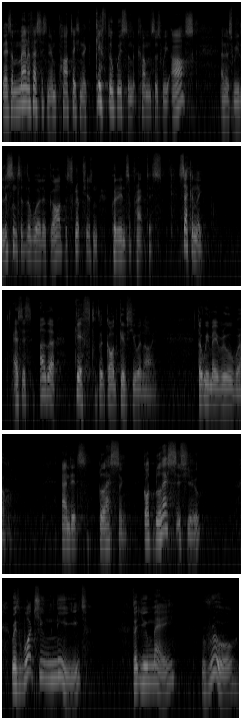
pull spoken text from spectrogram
There's a manifestation, impartation, a gift of wisdom that comes as we ask and as we listen to the word of God, the scriptures, and put it into practice. Secondly, there's this other gift that God gives you and I that we may rule well, and it's blessing. God blesses you with what you need that you may rule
